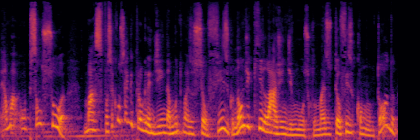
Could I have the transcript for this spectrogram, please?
é uma opção sua. Mas você consegue progredir ainda muito mais o seu físico, não de quilagem de músculo, mas o teu físico como um todo,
